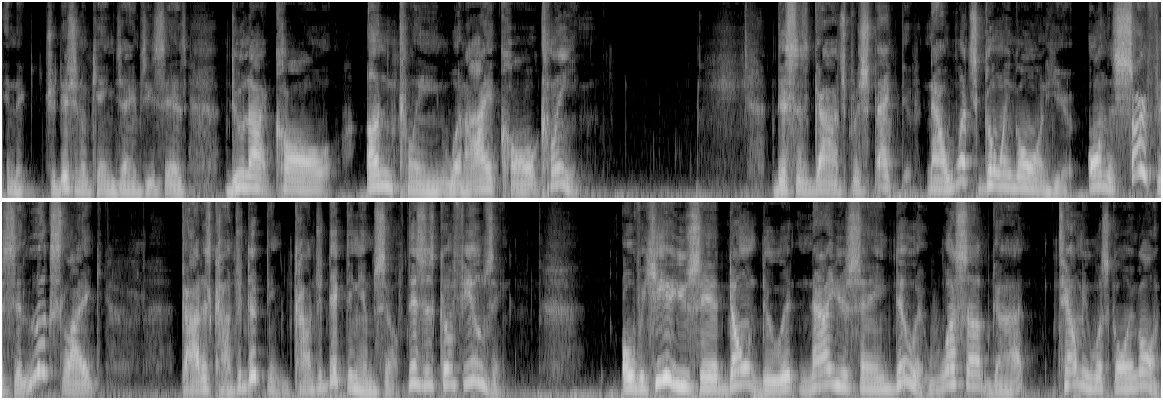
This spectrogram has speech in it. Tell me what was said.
in the traditional King James, he says, Do not call unclean what I call clean. This is God's perspective. Now, what's going on here? On the surface, it looks like God is contradicting contradicting himself. This is confusing. Over here you said don't do it. Now you're saying do it. What's up, God? Tell me what's going on.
